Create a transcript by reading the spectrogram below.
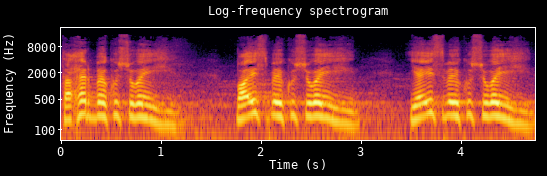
taxir bay ku sugan yihiin bais bay ku sugan yihiin yais bay ku sugan yihiin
